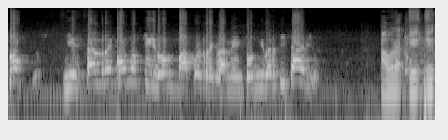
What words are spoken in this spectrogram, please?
propios y están reconocidos bajo el reglamento universitario. Ahora, eh, eh,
